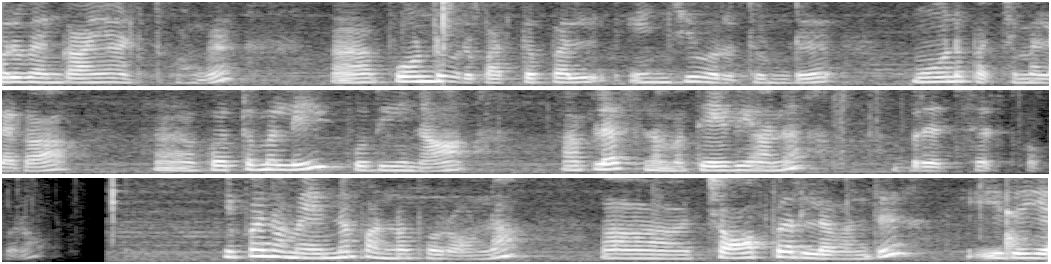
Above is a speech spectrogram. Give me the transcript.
ஒரு வெங்காயம் எடுத்துக்கோங்க. பூண்டு ஒரு பத்து பல் இஞ்சி ஒரு துண்டு மூணு பச்சை மிளகாய் கொத்தமல்லி புதினா ப்ளஸ் நம்ம தேவையான பிரெட்ஸ் எடுத்துக்க இப்போ நம்ம என்ன பண்ண போகிறோம்னா சாப்பரில் வந்து இதைய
